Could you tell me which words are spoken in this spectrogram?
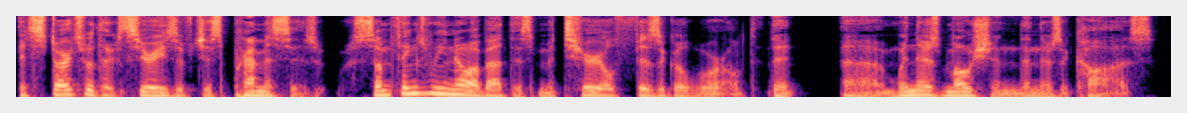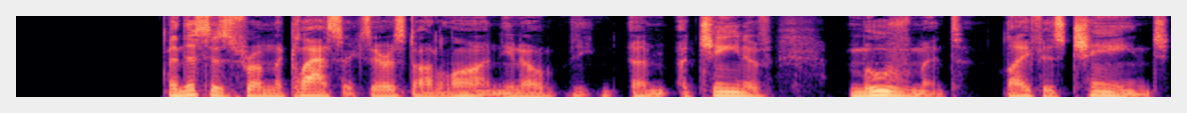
it starts with a series of just premises. Some things we know about this material physical world that uh, when there's motion, then there's a cause. And this is from the classics, Aristotle on, you know, um, a chain of movement. Life is change.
